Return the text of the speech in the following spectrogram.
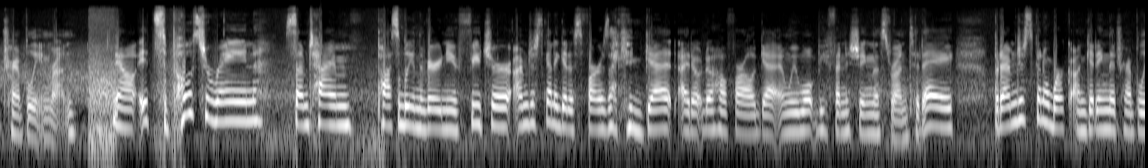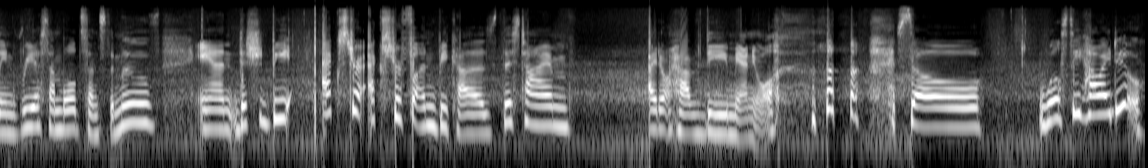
trampoline run. Now it's supposed to rain sometime possibly in the very near future. I'm just gonna get as far as I can get. I don't know how far I'll get and we won't be finishing this run today, but I'm just gonna work on getting the trampoline reassembled since the move. And this should be extra, extra fun because this time I don't have the manual. so we'll see how I do.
